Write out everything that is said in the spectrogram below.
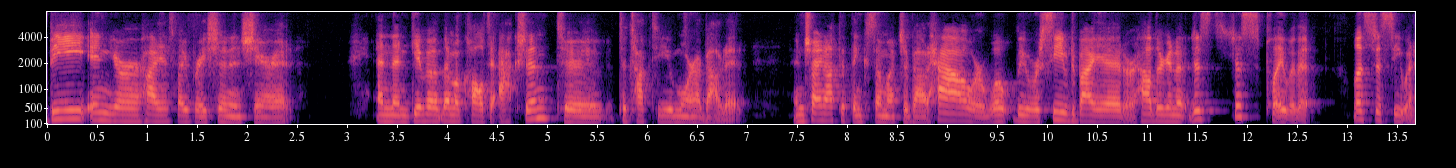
be in your highest vibration and share it. And then give them a call to action to, to talk to you more about it. And try not to think so much about how or what will be received by it or how they're going to just just play with it. Let's just see what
